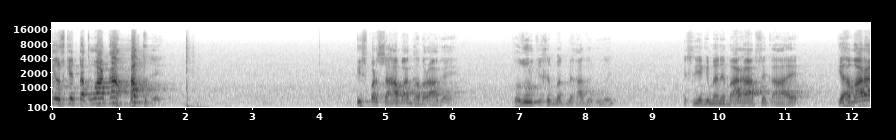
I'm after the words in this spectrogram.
کہ اس کے تقوا کا حق ہے۔ اس پر صحابہ گھبرا گئے۔ حضور کی خدمت میں حاضر ہوئے۔ اس لیے کہ میں نے بارہ آپ سے کہا ہے کہ ہمارا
